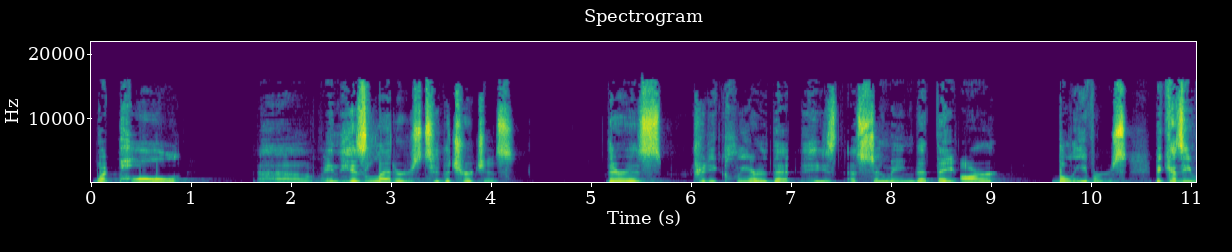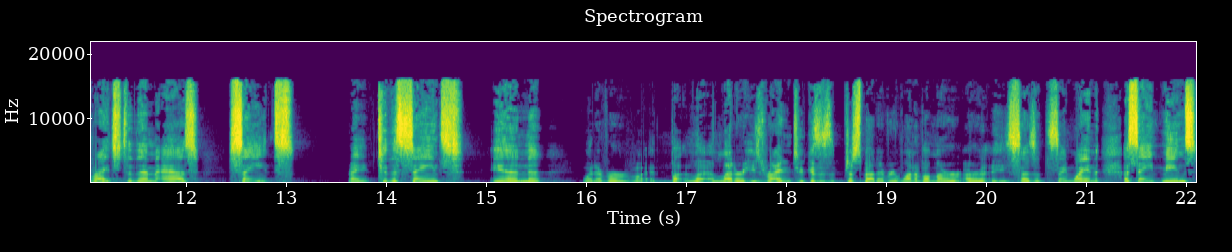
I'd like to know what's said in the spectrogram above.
what Paul, uh, in his letters to the churches, there is pretty clear that he's assuming that they are believers because he writes to them as saints, right? To the saints in whatever letter he's writing to, because just about every one of them, are, are, he says it the same way. And a saint means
